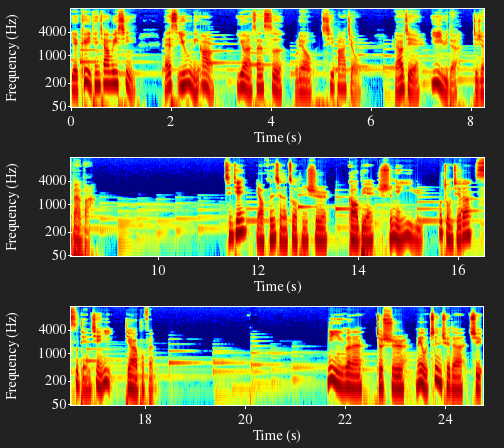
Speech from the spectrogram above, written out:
也可以添加微信 “su 零二一二三四五六七八九”，了解抑郁的解决办法。今天要分享的作品是告别十年抑郁，我总结了四点建议。第二部分，另一个呢，就是没有正确的去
